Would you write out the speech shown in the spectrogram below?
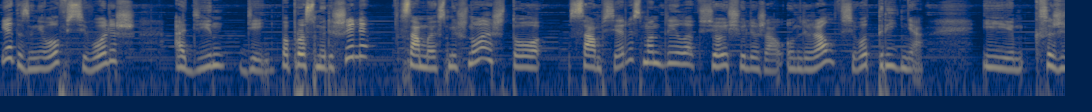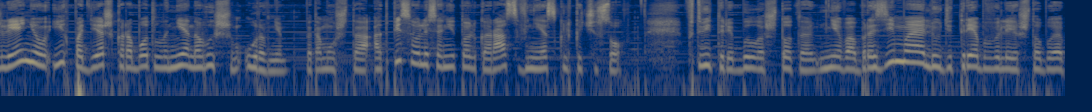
И это заняло всего лишь один день. Вопрос мы решили. Самое смешное, что сам сервис Мандрила все еще лежал. Он лежал всего три дня. И, к сожалению, их поддержка работала не на высшем уровне, потому что отписывались они только раз в несколько часов. В Твиттере было что-то невообразимое, люди требовали, чтобы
